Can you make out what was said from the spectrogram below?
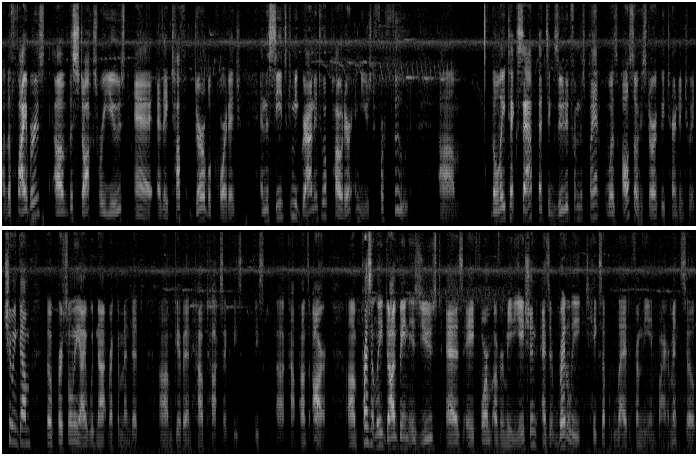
Uh, the fibers of the stalks were used uh, as a tough, durable cordage, and the seeds can be ground into a powder and used for food. Um, the latex sap that's exuded from this plant was also historically turned into a chewing gum, though personally I would not recommend it um, given how toxic these, these uh, compounds are. Um, presently, dogbane is used as a form of remediation as it readily takes up lead from the environment, so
